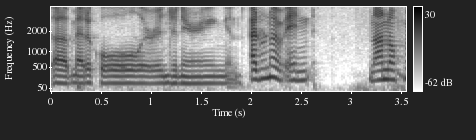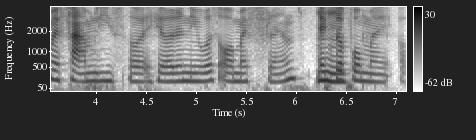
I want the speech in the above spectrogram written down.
uh, medical or engineering and I don't have any. None of my families are here in US or my friends, Mhm. except for my uh,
